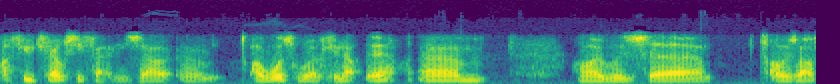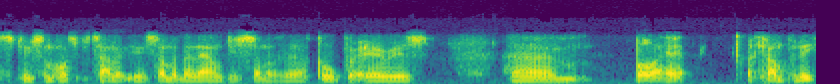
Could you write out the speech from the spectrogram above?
a few Chelsea fans. Um, I was working up there. Um, I was uh, I was asked to do some hospitality in some of the lounges, some of the corporate areas um, by a company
